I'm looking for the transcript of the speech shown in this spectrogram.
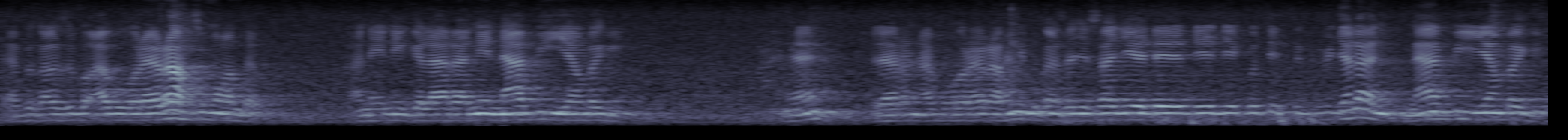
Tapi kalau sebut Abu Hurairah semua orang tahu. Kerana ini gelaran ni Nabi yang bagi. Eh? Gelaran Abu Hurairah ni bukan saja-saja dia, dia, dia kutip tepi jalan. Nabi yang bagi.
